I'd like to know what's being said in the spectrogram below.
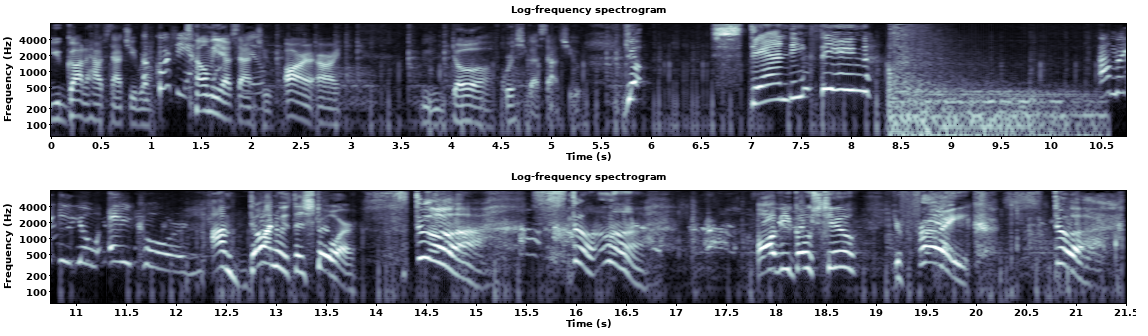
You gotta have statue, bro. Of course you Tell me you have statue. statue. All right, all right. Mm, Duh. Of course you got statue. Yo, standing thing. I'm gonna eat your acorn. I'm done with the store. Ugh. Ugh. All of you ghosts too, you're fake. Ugh.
